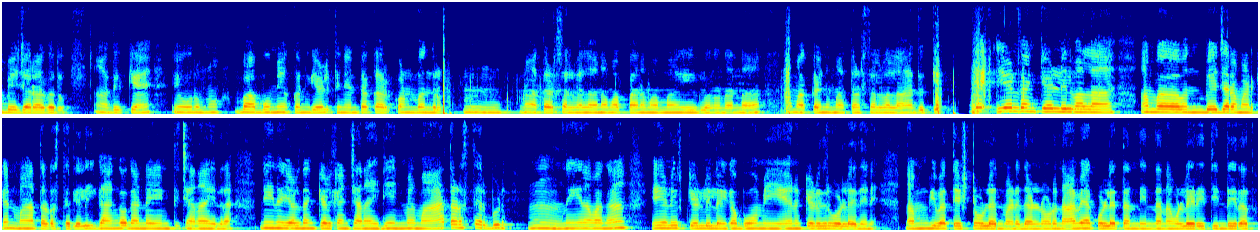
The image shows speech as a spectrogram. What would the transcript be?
ಬೇಜಾರಾಗೋದು. ಅದಕ್ಕೆ ಇವರು ಬಾ ಭೂಮಿ ಅಕ್ಕನಿಗೆ ಹೇಳ್ತೀನಿ ಅಂತ ಕರ್ಕೊಂಡು ಬಂದರು. ಮಾತಾಡ್ಸಲ್ವಲ್ಲ ನಮ್ಮಪ್ಪ ನಮ್ಮಮ್ಮ ಈಗಲೂ ನನ್ನ, ನಮ್ಮ ಅಕ್ಕನೂ ಮಾತಾಡ್ಸಲ್ವಲ್ಲ ಅದಕ್ಕೆ. ಅದೇ ಹೇಳ್ದಂಗೆ ಕೇಳಲಿಲ್ವಲ್ಲ? ಅಂಬ ಒಂದು ಬೇಜಾರ ಮಾಡ್ಕೊಂಡು ಮಾತಾಡಿಸ್ತಿರ್ಲಿಲ್ಲ. ಈಗ ಹಂಗೋ ಗಂಡ ಹೆಂಡ್ತಿ ಚೆನ್ನಾಗಿದ್ರೆ ನೀನು ಹೇಳ್ದಂಗೆ ಕೇಳ್ಕೊಂಡು ಚೆನ್ನಾಗಿದೆ ಇನ್ಮೇಲೆ ಮಾತಾಡಿಸ್ತಾರೆ ಬಿಡು. ಹ್ಞೂ ನೀನು ಅವಾಗ ಹೇಳಿರು ಕೇಳಲಿಲ್ಲ. ಈಗ ಭೂಮಿ ಏನು ಕೇಳಿದ್ರು ಒಳ್ಳೇದೇನೆ. ನಮ್ಗೆ ಇವತ್ತು ಎಷ್ಟು ಒಳ್ಳೇದು ಮಾಡಿದಾಳೆ ನೋಡು. ನಾವು ಯಾಕೆ ಒಳ್ಳೆ ತಂದಿಂದ ನಾವು ಒಳ್ಳೆ ರೀತಿಯಿಂದ ಇರೋದು?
